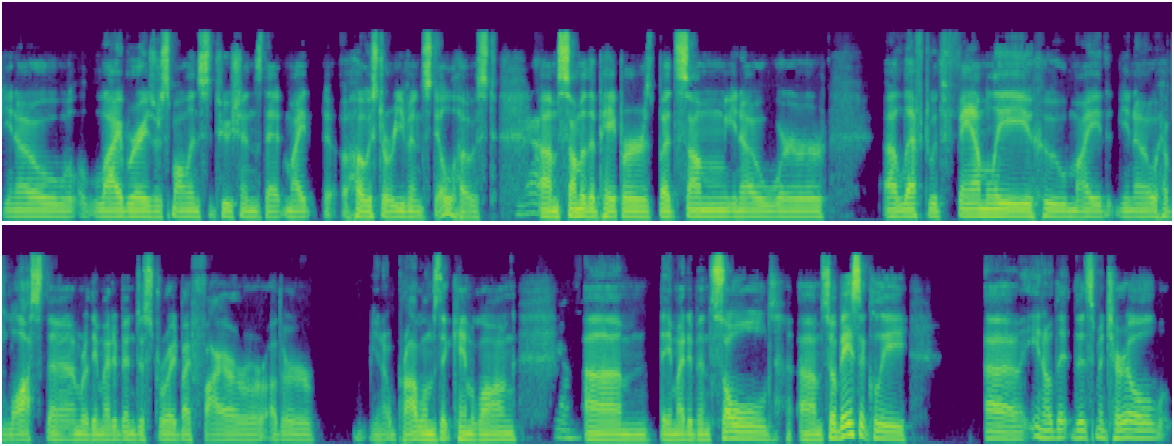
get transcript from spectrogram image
you know, libraries or small institutions that might host or even still host Yeah. um, some of the papers, but some, you know, were uh, left with family who might, you know, have lost them or they might have been destroyed by fire or other, you know, problems that came along. Um, they might have been sold. Um, so basically, uh, you know, th- this material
